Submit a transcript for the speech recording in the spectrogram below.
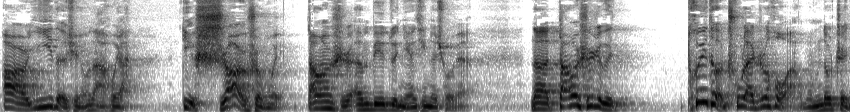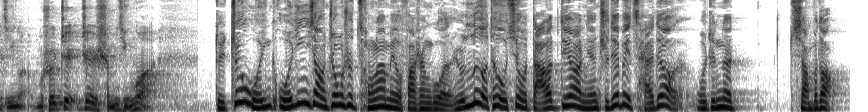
二一的选秀大会啊，第十二顺位。当时 NBA 最年轻的球员，那当时这个推特出来之后啊，我们都震惊了。我们说这这是什么情况啊？对，这个我我印象中是从来没有发生过的，就是乐透秀打了第二年直接被裁掉的，我真的想不到。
